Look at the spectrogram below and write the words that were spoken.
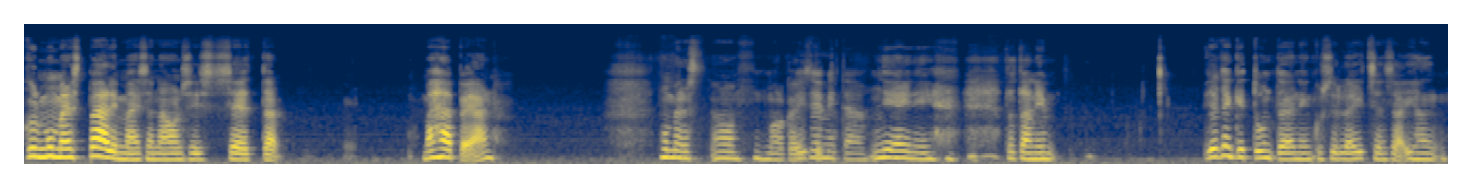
Kyllä mun mielestä päällimmäisenä on siis se, että mä häpeän. Mun mielestä, no, mä alkaa Ei se mitään. Niin, ei niin. Tota, niin, jotenkin tuntee niin kuin sille itsensä ihan,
